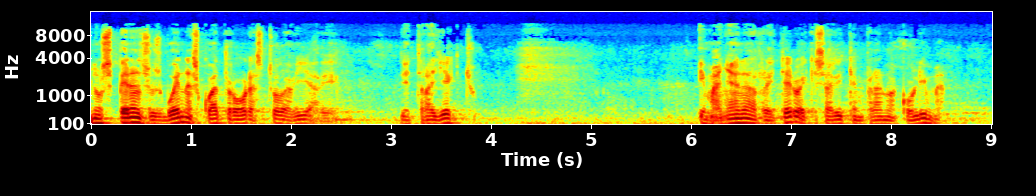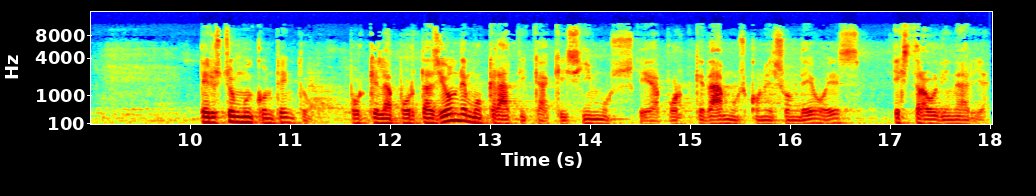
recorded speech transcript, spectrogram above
Nos esperan sus buenas cuatro horas todavía de, de trayecto. Y mañana, reitero, hay que salir temprano a Colima. Pero estoy muy contento, porque la aportación democrática que hicimos, que, que damos con el sondeo es extraordinaria.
